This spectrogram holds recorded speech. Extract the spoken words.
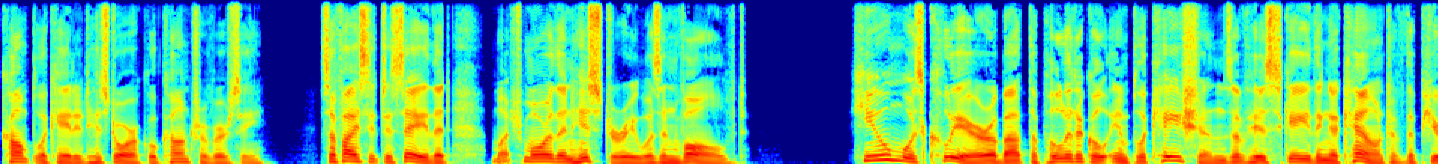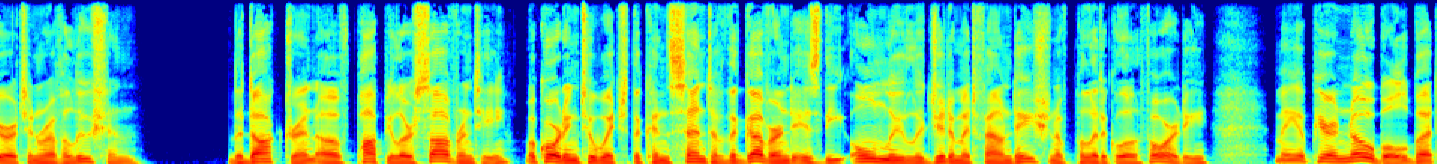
complicated historical controversy. Suffice it to say that much more than history was involved. Hume was clear about the political implications of his scathing account of the Puritan Revolution. The doctrine of popular sovereignty, according to which the consent of the governed is the only legitimate foundation of political authority, may appear noble, but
